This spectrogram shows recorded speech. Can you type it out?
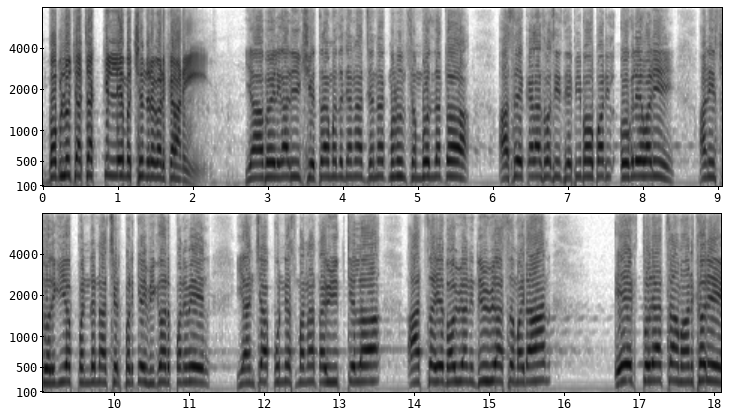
बबलूच्या किल्ले किल्ले मच्छिंद्रगडकरांनी. या बैलगाडी क्षेत्रामध्ये ज्यांना जनक म्हणून संबोधलं जातं असे कैलासवासी जेपी भाऊ पाटील ओगलेवाडी आणि स्वर्गीय पंढरनाथ शेटपडके विगर पनवेल यांच्या पुण्यस्मरणात आयोजित केलं. आजचं हे भव्य आणि दिव्य असं मैदान एक तोळ्याचा मानकरी.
